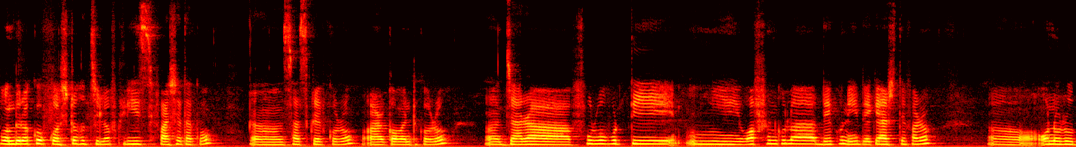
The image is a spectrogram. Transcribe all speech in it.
বন্ধুরা, খুব কষ্ট হচ্ছিল। প্লিজ পাশে থাকো সাবস্ক্রাইব করো আর কমেন্ট করো। যারা পূর্ববর্তী অপশনগুলো দেখুনি, দেখে আসতে পারো। অনুরোধ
